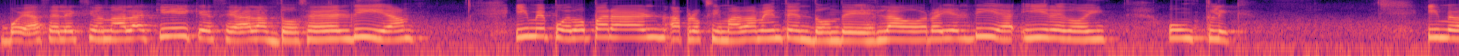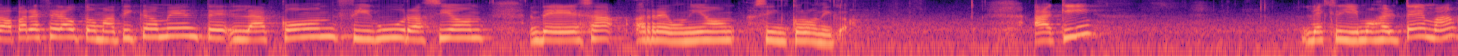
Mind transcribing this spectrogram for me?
voy a seleccionar aquí que sea a las 12 del día y me puedo parar aproximadamente en donde es la hora y el día y le doy un clic y me va a aparecer automáticamente la configuración de esa reunión sincrónica aquí le escribimos el tema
